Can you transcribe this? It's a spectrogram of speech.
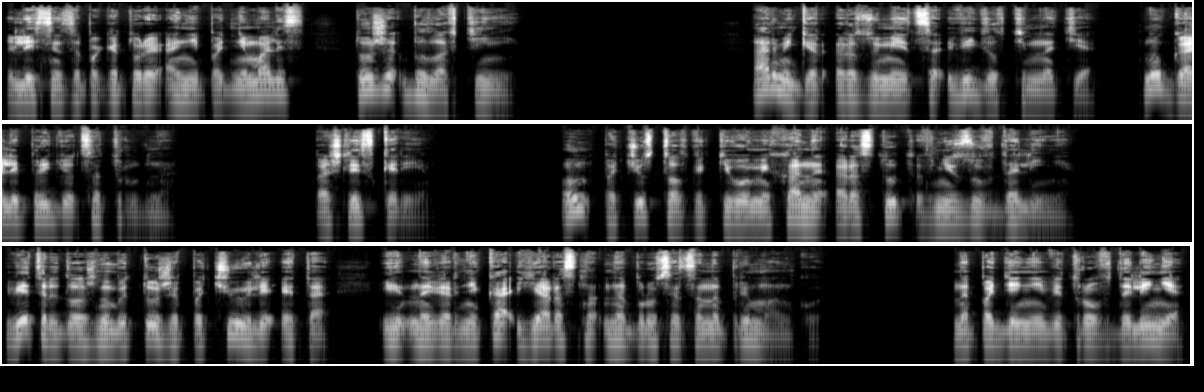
Лестница, по которой они поднимались, тоже была в тени. Армигер, разумеется, видел в темноте, но Гали придется трудно. Пошли скорее. Он почувствовал, как его механы растут внизу в долине. Ветры, должно быть, тоже почуяли это и наверняка яростно набросятся на приманку. Нападение ветров в долине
